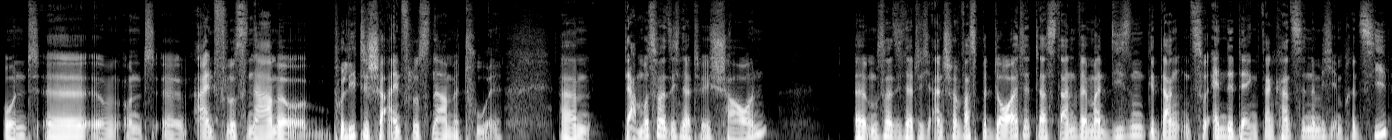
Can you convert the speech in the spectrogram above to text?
und äh, und äh, Einflussnahme, politische Einflussnahme-Tool. Ähm, da muss man sich natürlich schauen, äh, muss man sich natürlich anschauen, was bedeutet das dann, wenn man diesen Gedanken zu Ende denkt. Dann kannst du nämlich im Prinzip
